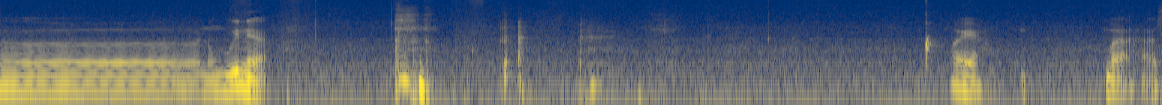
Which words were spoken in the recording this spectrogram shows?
Uh, nungguin ya oh ya bahas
